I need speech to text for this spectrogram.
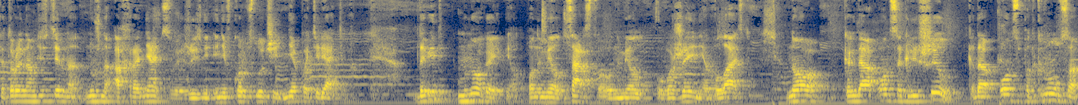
которые нам действительно нужно охранять в своей жизни и ни в коем случае не потерять их. Давид много имел. Он имел царство, он имел уважение, власть. Но когда он согрешил, когда он споткнулся,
